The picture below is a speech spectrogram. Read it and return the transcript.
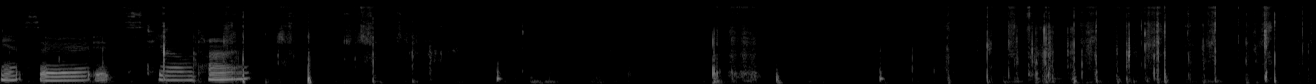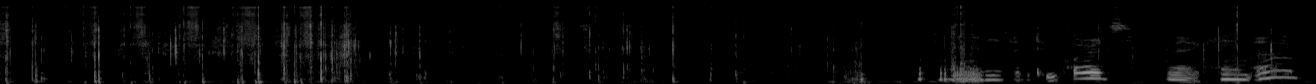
Cancer, it's tarot time. these are the two cards that came up.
